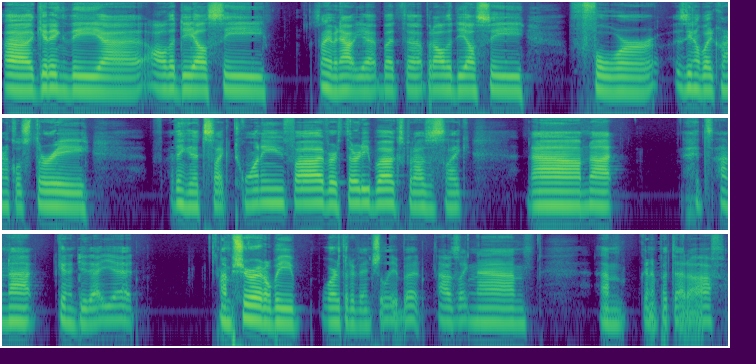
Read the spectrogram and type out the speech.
uh, getting the uh, all the DLC. It's not even out yet, but the, but all the DLC for Xenoblade Chronicles Three. I think it's like twenty five or thirty bucks, but I was just like, nah, I'm not. It's I'm not gonna do that yet. I'm sure it'll be worth it eventually, but I was like, nah, I'm I'm gonna put that off.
